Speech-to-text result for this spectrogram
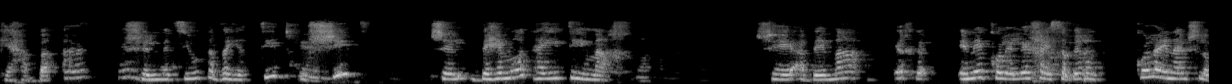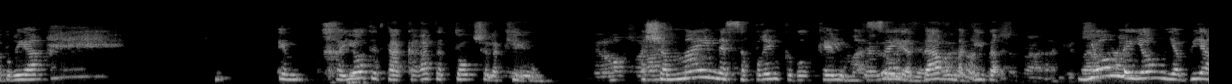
כהבעה של מציאות הווייתית, כן. חושית, של בהמות הייתי עמך. שהבהמה, איך, עיני כל אליך יסבר, כל העיניים של הבריאה, הן חיות את הכרת הטוב של הקיום. לא השמיים מספרים כבוד כאילו, מעשה ידיו מגיד, יום ליום יביע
